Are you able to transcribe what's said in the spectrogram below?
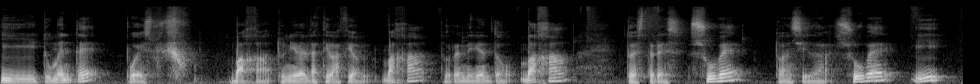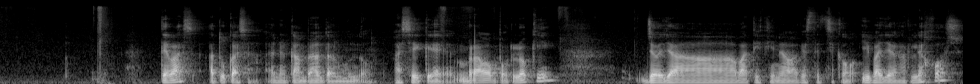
y tu mente pues baja, tu nivel de activación baja, tu rendimiento baja, tu estrés sube, tu ansiedad sube y te vas a tu casa en el campeonato del mundo. Así que bravo por Loki. Yo ya vaticinaba que este chico iba a llegar lejos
